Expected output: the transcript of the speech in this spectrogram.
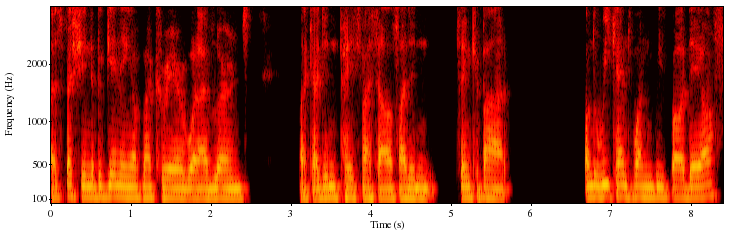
especially in the beginning of my career, what I've learned, like I didn't pace myself. I didn't think about on the weekend when we've got a day off,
